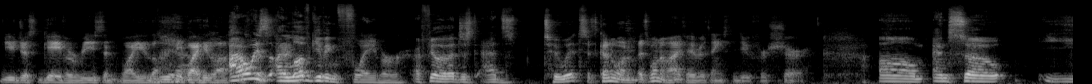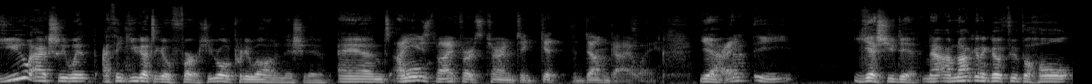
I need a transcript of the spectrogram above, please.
you just gave a reason why you lost. Yeah. Why he lost. I always I love giving flavor. I feel like that just adds to it. It's kind of one. It's one of my favorite things to do for sure. Um, and so you actually went. I think you got to go first. You rolled pretty well on initiative, and I won't- used my first turn to get the dumb guy away. yeah. right? Yes, you did. Now I'm not going to go through the whole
